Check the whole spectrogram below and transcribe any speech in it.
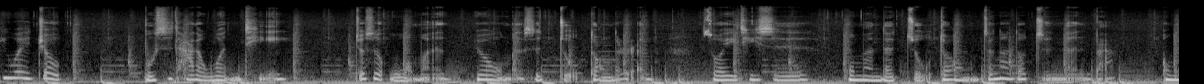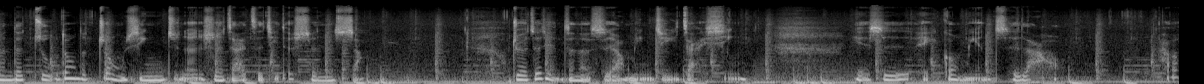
因为就不是他的问题。就是我们，因为我们是主动的人，所以其实我们的主动真的都只能把我们的主动的重心只能是在自己的身上。我觉得这点真的是要铭记在心，也是诶共勉之啦吼。好，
